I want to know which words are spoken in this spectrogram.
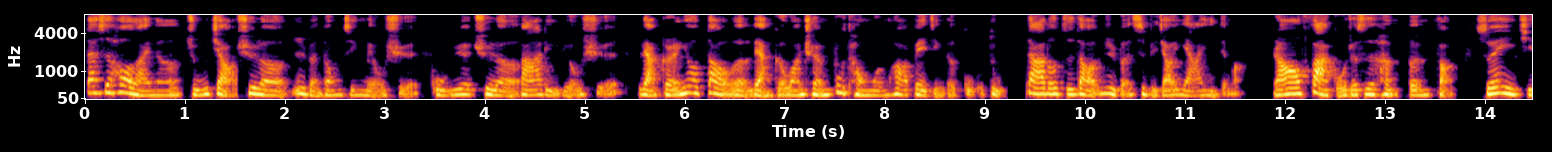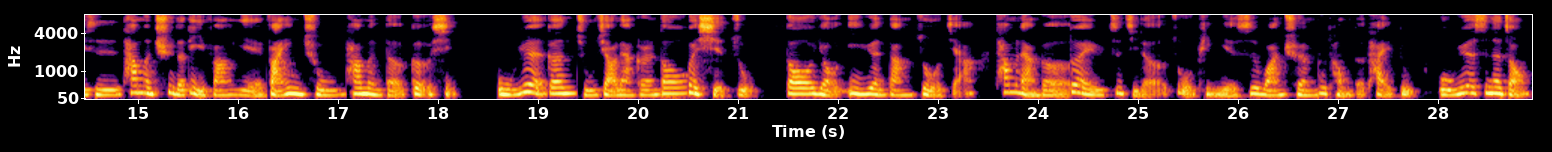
但是后来呢，主角去了日本东京留学，五月去了巴黎留学，两个人又到了两个完全不同文化背景的国度，大家都知道日本是比较压抑的嘛。然后法国就是很奔放，所以其实他们去的地方也反映出他们的个性。五月跟主角两个人都会写作，都有意愿当作家。他们两个对于自己的作品也是完全不同的态度。五月是那种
